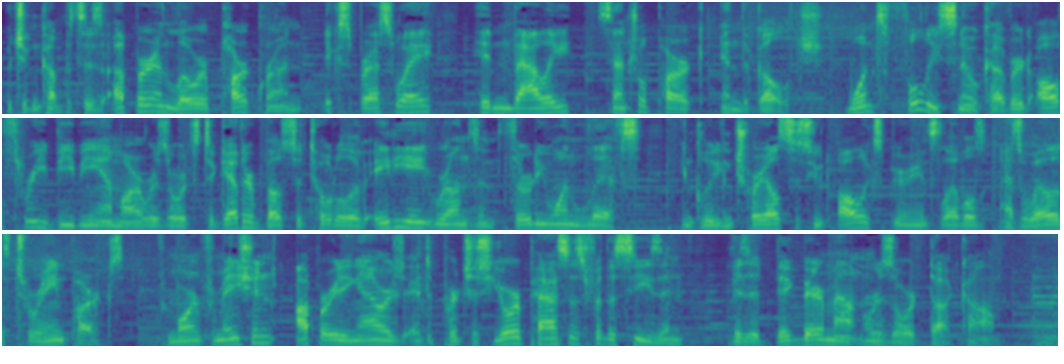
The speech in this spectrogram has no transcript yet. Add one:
which encompasses Upper and Lower Park Run, Expressway, Hidden Valley, Central Park, and the Gulch. Once fully snow covered, all three BBMR resorts together boast a total of 88 runs and 31 lifts, including trails to suit all experience levels as well as terrain parks. For more information, operating hours, and to purchase your passes for the season, visit BigBearMountainResort.com.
